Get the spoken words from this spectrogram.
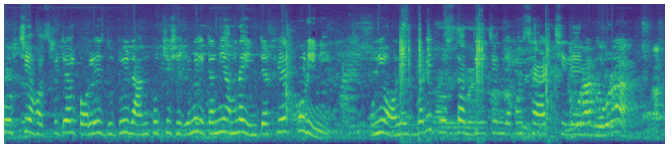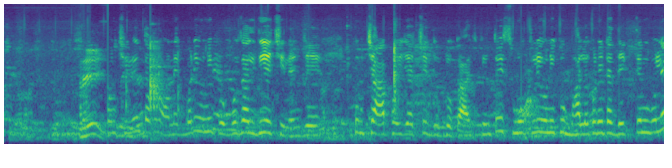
করছে হসপিটাল কলেজ দুটোই রান করছে সেই জন্য এটা নিয়ে আমরা ইন্টারফেয়ার করিনি। উনি অনেকবারই প্রস্তাব দিয়েছেন যখন স্যার ছিলেন যখন ছিলেন তখন অনেকবারই উনি প্রপোজাল দিয়েছিলেন যে খুব চাপ হয়ে যাচ্ছে দুটো কাজ। কিন্তু স্মুথলি উনি খুব ভালো করে এটা দেখতেন বলে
